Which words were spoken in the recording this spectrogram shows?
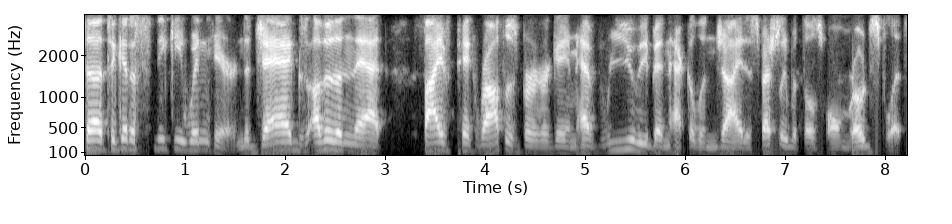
to to get a sneaky win here. And the Jags, other than that five pick Roethlisberger game, have really been heckle and jive, especially with those home road splits.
